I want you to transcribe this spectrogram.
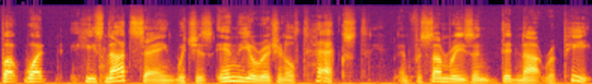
But what he's not saying, which is in the original text, and for some reason did not repeat,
